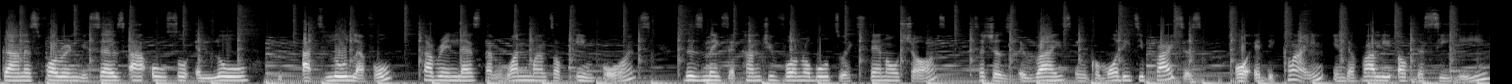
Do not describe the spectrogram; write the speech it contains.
Ghana's foreign reserves are also low at low level, covering less than one month of imports. This makes the country vulnerable to external shocks, such as a rise in commodity prices or a decline in the value of the cedi.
